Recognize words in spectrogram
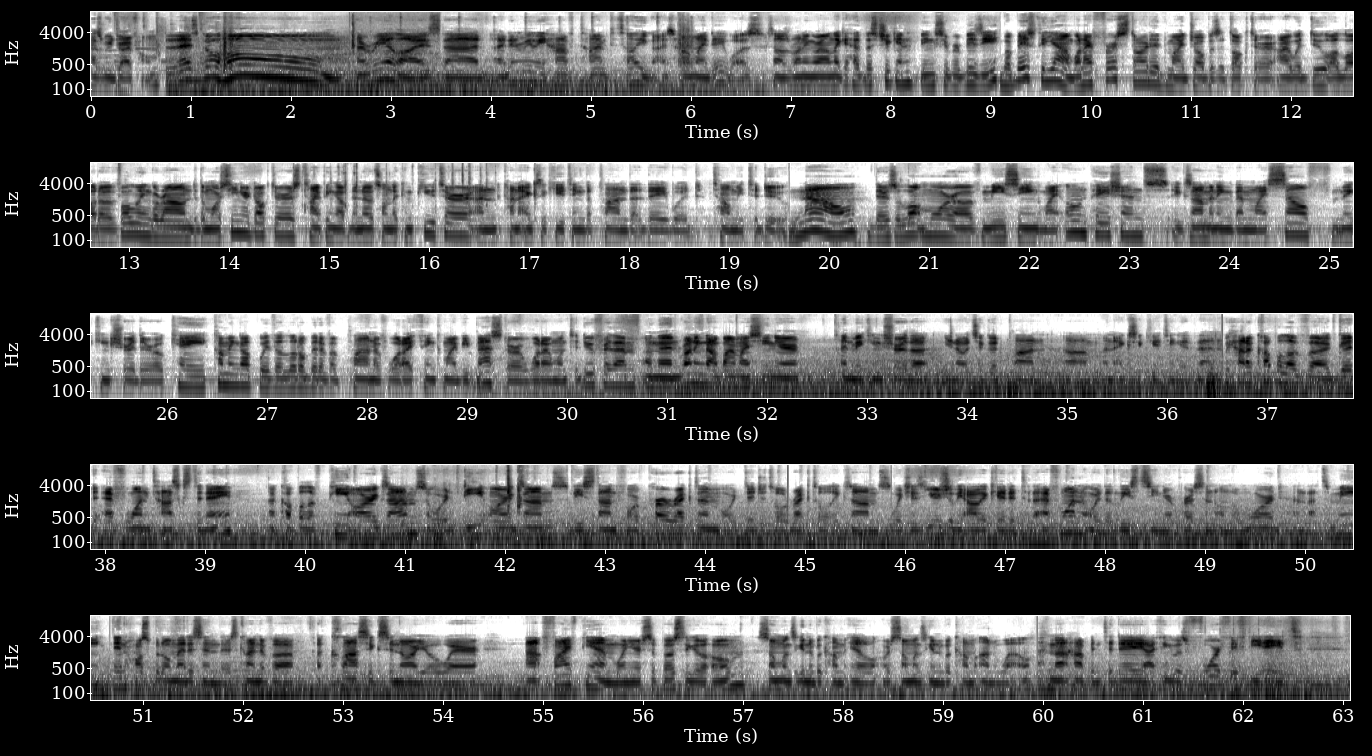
as we drive home. Let's go home! I realized that I didn't really have time to tell you guys how my day was. So I was running around like a headless chicken, being super busy. But basically, yeah, when I first started my job as a doctor, I would do a lot of following around the more senior doctors, typing up the notes on the computer, and kind of executing the plan that they would tell me to do. Now, there's a lot more of me seeing my own patients, examining them myself, making sure they're okay, coming up with a little bit of a plan of what I think might be best or what I want to do for them, and then running that by my senior and making sure that you know it's a good plan um, and executing it then. We had a couple of uh, good F1 tasks today a couple of PR exams or DR exams. These stand for per rectum or digital rectal exams, which is usually allocated to the F1 or the least senior person on the ward, and that's me. In hospital medicine, there's kind of a, a classic scenario where at 5 p.m. when you're supposed to go home, someone's gonna become ill or someone's gonna become unwell. And that happened today, I think it was 4.58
